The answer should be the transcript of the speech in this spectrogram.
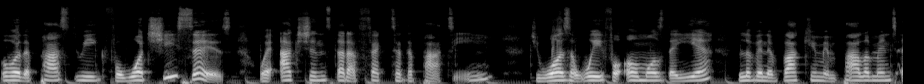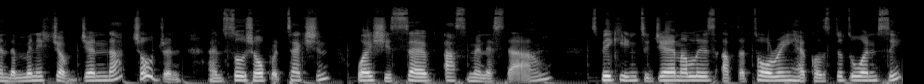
over the past week for what she says were actions that affected the party. She was away for almost a year, living a vacuum in Parliament and the Ministry of Gender, Children and Social Protection, where she served as minister. Speaking to journalists after touring her constituency,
